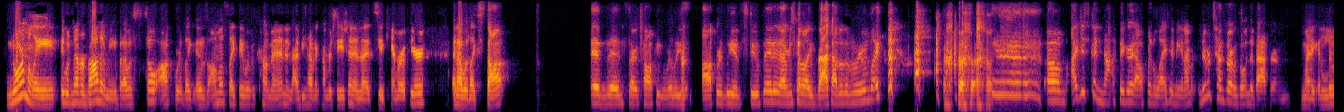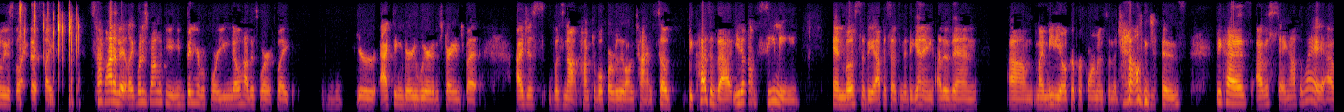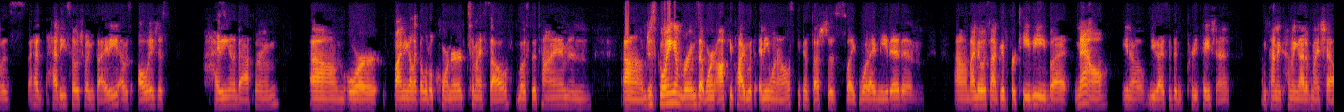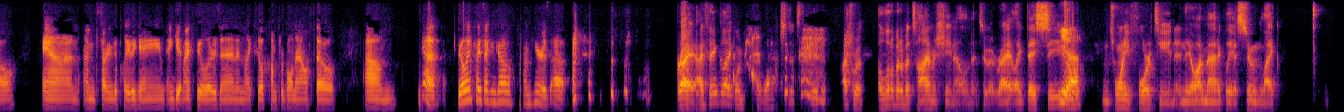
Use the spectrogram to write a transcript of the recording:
Normally, it would never bother me, but I was so awkward. Like it was almost like they would come in and I'd be having a conversation and I'd see a camera appear and I would like stop and then start talking really awkwardly and stupid and I'm just kind of like back out of the room like um, I just could not figure it out for the life of me. And I, there were times where I would go in the bathroom, Mike, and literally just go like this, like, snap out of it. Like, what is wrong with you? You've been here before. You know how this works. Like, you're acting very weird and strange. But I just was not comfortable for a really long time. So because of that, you don't see me in most of the episodes in the beginning, other than um, my mediocre performance in the challenges, because I was staying out the way. I was I had heavy social anxiety. I was always just hiding in the bathroom um, or finding like a little corner to myself most of the time and um, just going in rooms that weren't occupied with anyone else because that's just like what I needed. And um, I know it's not good for TV, but now, you know, you guys have been pretty patient. I'm kind of coming out of my shell and I'm starting to play the game and get my feelers in and like feel comfortable now. So, um, yeah, the only place I can go from here is up. right. I think like when people watch this, watch with a little bit of a time machine element to it, right? Like they see yeah. in 2014 and they automatically assume like,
